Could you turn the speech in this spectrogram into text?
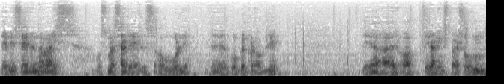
Det vi ser underveis, og som er særdeles alvorlig eh, og beklagelig, det er at gjerningspersonen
